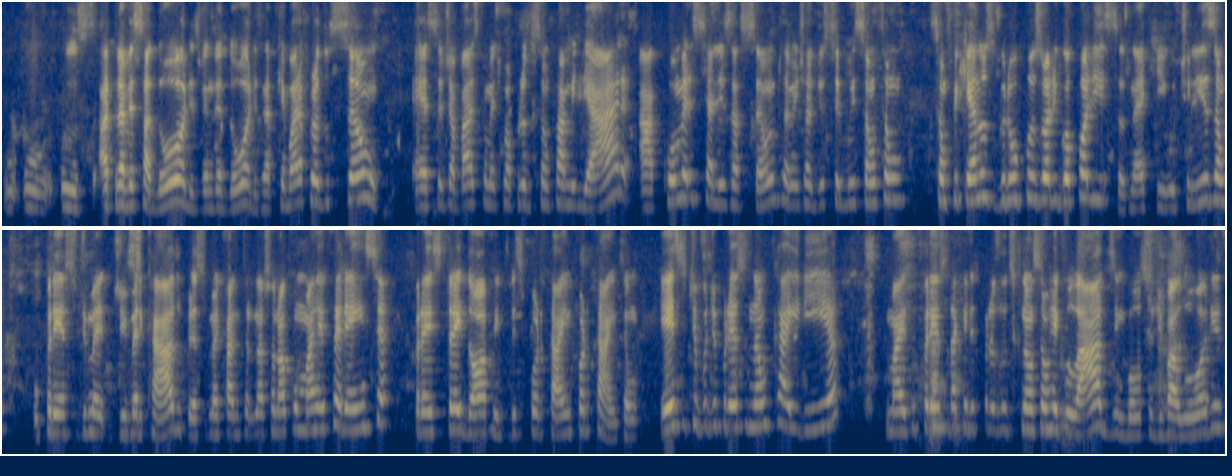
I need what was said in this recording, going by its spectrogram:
o, o, os atravessadores, vendedores, né? Porque embora a produção é, seja basicamente uma produção familiar, a comercialização e também a distribuição são, são pequenos grupos oligopolistas, né, que utilizam o preço de, de mercado, o preço do mercado internacional, como uma referência para esse trade-off entre exportar e importar. Então, esse tipo de preço não cairia, mas o preço daqueles produtos que não são regulados em bolsa de valores,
